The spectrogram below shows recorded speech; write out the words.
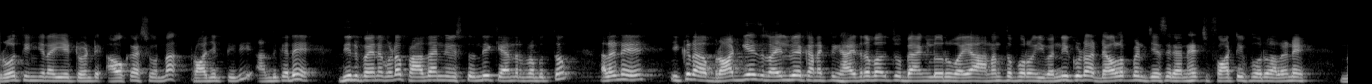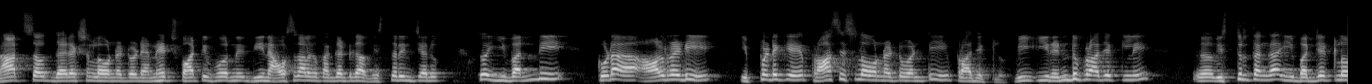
గ్రోత్ ఇంజిన్ అయ్యేటువంటి అవకాశం ఉన్న ప్రాజెక్ట్ ఇది. అందుకనే దీనిపైన కూడా ప్రాధాన్యం ఇస్తుంది కేంద్ర ప్రభుత్వం. అలానే ఇక్కడ broad gauge railway connecting Hyderabad to Bengaluru via Anantapur ఇవన్నీ కూడా డెవలప్మెంట్ చేశారు ఎన్హెచ్ ఫార్టీ ఫోర్ అలానే నార్త్ సౌత్ డైరెక్షన్లో ఉన్నటువంటి ఎన్హెచ్ ఫార్టీ ఫోర్ని దీని అవసరాలకు తగ్గట్టుగా విస్తరించారు. సో ఇవన్నీ కూడా ఆల్రెడీ ఇప్పటికే ప్రాసెస్లో ఉన్నటువంటి ప్రాజెక్టులు. ఈ ఈ రెండు ప్రాజెక్టుని విస్తృతంగా ఈ బడ్జెట్లో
